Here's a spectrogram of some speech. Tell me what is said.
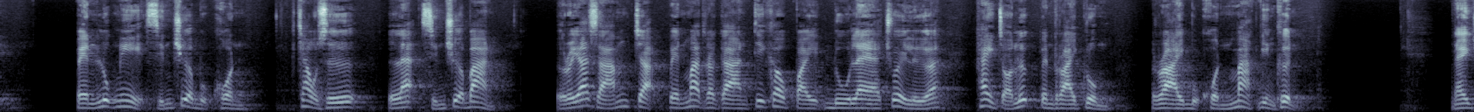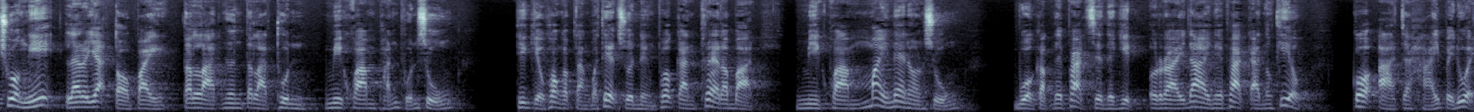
เป็นลูกหนี้สินเชื่อบุคคล เช่าซื้อและสินเชื่อบ้าน ระยะ 3 จะเป็นมาตรการที่เข้าไปดูแลช่วยเหลือ ให้เจาะลึกเป็นรายกลุ่ม รายบุคคลมากยิ่งขึ้น ในช่วงนี้และระยะต่อไปตลาดเงินตลาดทุนมีความผันผวนสูง ที่เกี่ยวข้องกับต่างประเทศส่วนหนึ่ง เพราะการแพร่ระบาดมีความไม่แน่นอนสูง บวกกับในภาคเศรษฐกิจรายได้ในภาคการท่องเที่ยว ก็อาจจะหายไปด้วย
